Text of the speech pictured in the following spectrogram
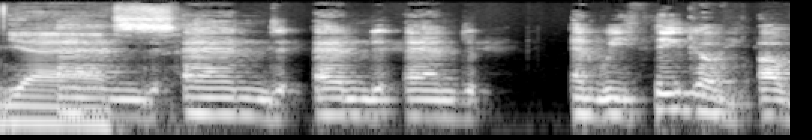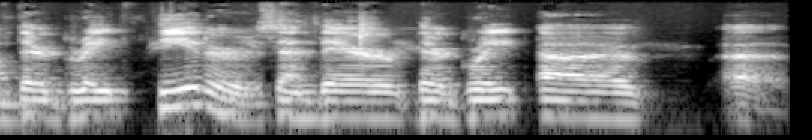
yes. and and and and and we think of of their great theaters and their their great uh, uh,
